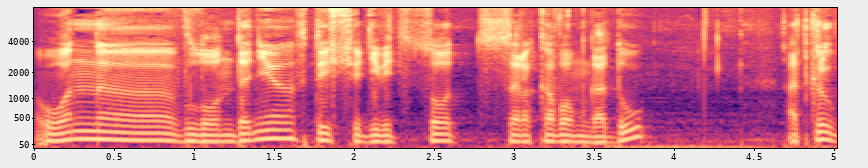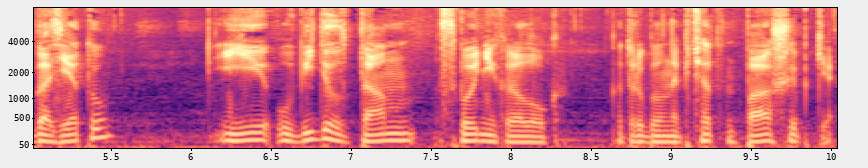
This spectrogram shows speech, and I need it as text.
Он э, в Лондоне в 1940 году открыл газету и увидел там свой некролог, который был напечатан по ошибке.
